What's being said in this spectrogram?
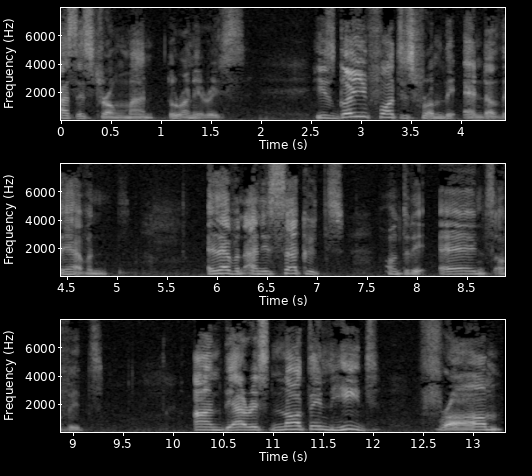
as a strong man to run a race. His going forth is from the end of the heaven, heaven, and his circuit unto the ends of it. And there is nothing hid from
